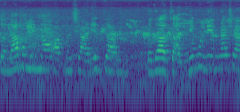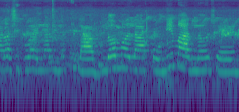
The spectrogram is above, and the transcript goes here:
चला मुलींना आपण शाळेत जाऊ. बघा चालली मुलींना शाळा शिकवायला लागलं मला. कोणी मारलं शेण?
